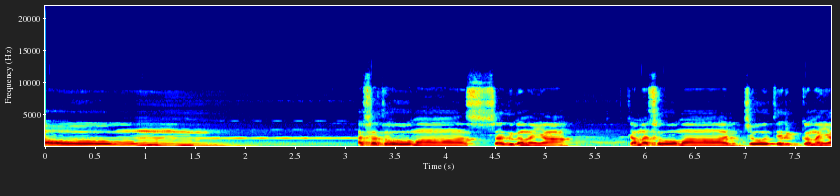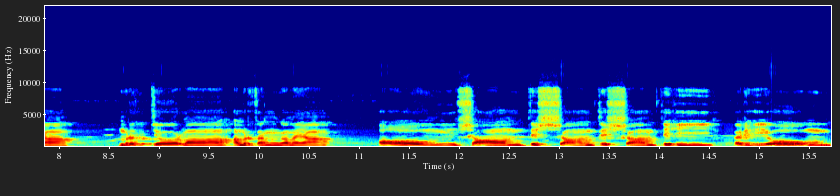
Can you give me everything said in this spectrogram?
ಓಂ ಅಸತೋ ಮಾ ಸದ್ಗಮಯ, ತಮಸೋ ಮಾ ಜ್ಯೋತಿರ್ಗಮಯ, ಮೃತ್ಯೋರ್ಮಾ ಅಮೃತಂಗಮಯ ओम शांति शांति शांति ही हरि ओम।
